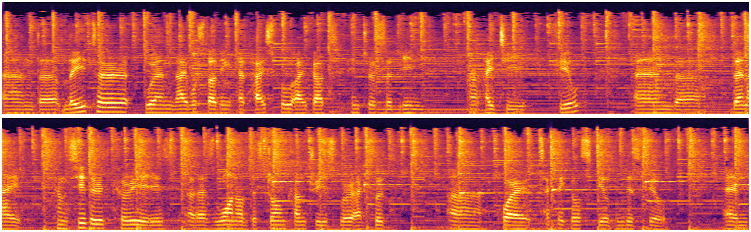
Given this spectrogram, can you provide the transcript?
And uh, later, when I was studying at high school, I got interested in uh, IT field, and uh, then I considered Korea as, one of the strong countries where I could uh, acquire technical skills in this field. And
